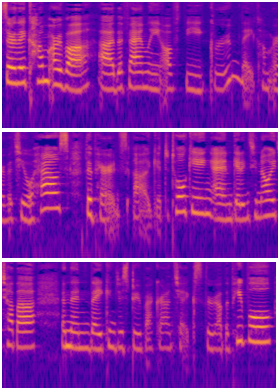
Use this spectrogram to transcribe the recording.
So they come over, uh, the family of the groom, they come over to your house. The parents uh, get to talking and getting to know each other, and then they can just do background checks through other people.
